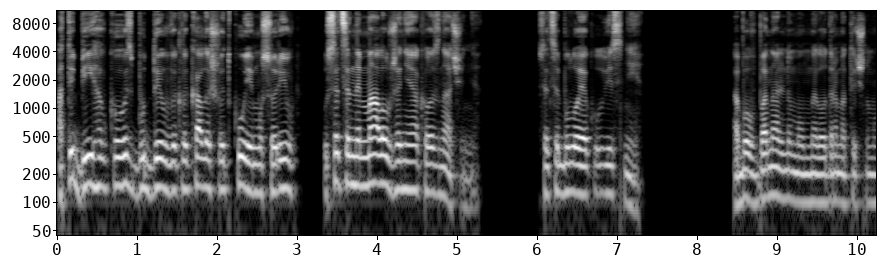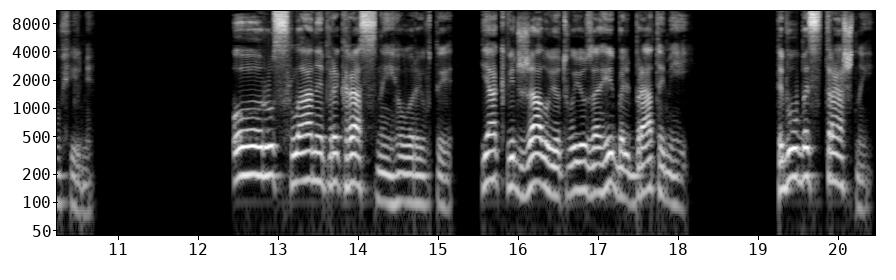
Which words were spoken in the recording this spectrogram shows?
А ти бігав, когось будив, викликали швидку і мусорів. Усе це не мало вже ніякого значення. Все це було як у вісні або в банальному мелодраматичному фільмі. О, Руслане прекрасний, говорив ти, як віджалую твою загибель, брате мій. Ти був безстрашний,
